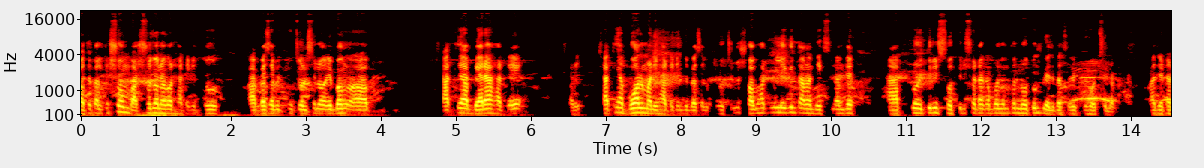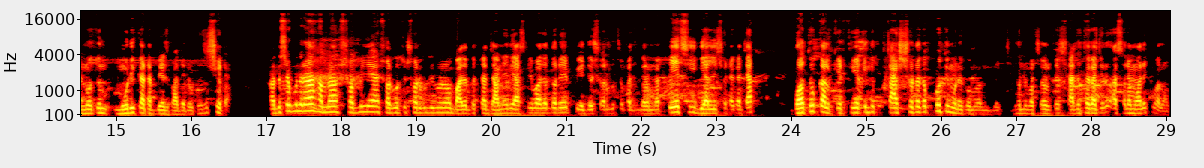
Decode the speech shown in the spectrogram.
গতকালকে সোমবার সুধনগর হাটে কিন্তু বেচা বিক্রি চলছিল এবং সাথিয়া বেড়া হাটে সরি সাথিয়া বলমারি হাটে কিন্তু বেচা বিক্রি হচ্ছিল। সব হাট মিলিয়ে কিন্তু আমরা দেখছিলাম যে পঁয়ত্রিশ, ছত্রিশশো টাকা পর্যন্ত নতুন পেঁয়াজ বেচা বিক্রি হচ্ছিল। আর যেটা নতুন মুড়ি কাটা পেঁয়াজ বাজারে উঠেছে সেটা। দর্শক বন্ধুরা, আমরা সব মিলিয়ে সর্বোচ্চ সর্বনিম্ন বাজার দরটা জানিয়ে দিই। আজকের বাজার দরে পেঁয়াজের সর্বোচ্চ বাজার দর আমরা পেয়েছি বিয়াল্লিশশো টাকা, যা গতকালকের থেকে কিন্তু চারশো টাকা প্রতি মনে কম দিচ্ছি। ধন্যবাদ সকলকে, সাথে থাকার জন্য। আসসালামু আলাইকুম, আল্লাহ।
